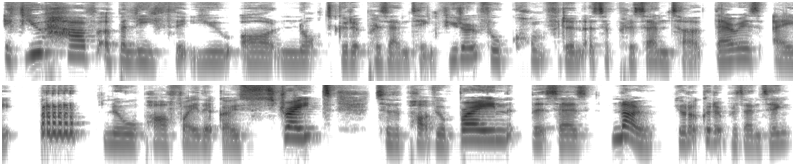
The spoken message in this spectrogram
If you have a belief that you are not good at presenting, if you don't feel confident as a presenter, there is a neural pathway that goes straight to the part of your brain that says, no, you're not good at presenting.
